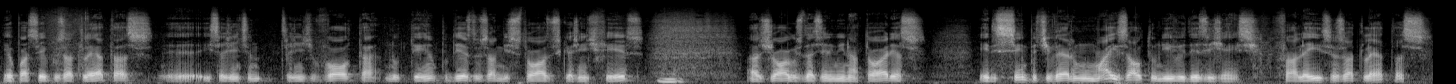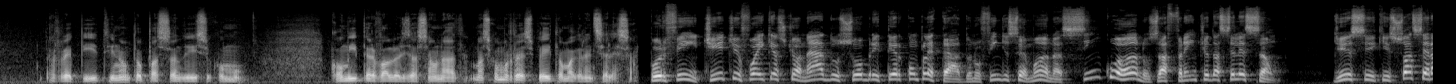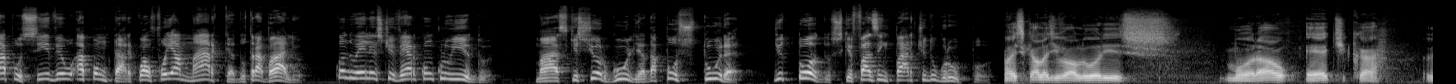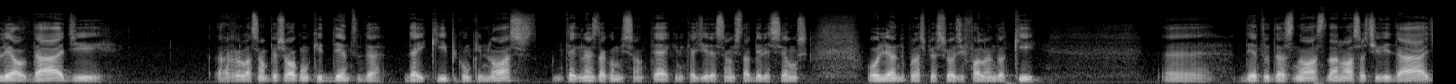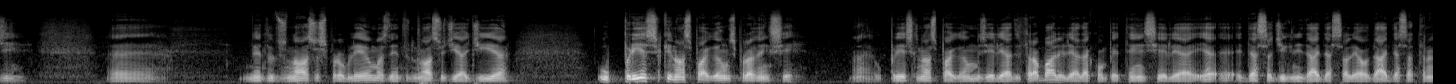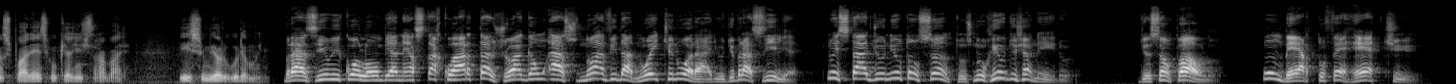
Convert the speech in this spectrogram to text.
Eu passei para os atletas, eh, e se a, gente, se a gente volta no tempo, desde os amistosos que a gente fez, hum. os jogos das eliminatórias, eles sempre tiveram um mais alto nível de exigência. Falei isso aos atletas, repito, e não estou passando isso como como hipervalorização nada, mas como respeito a uma grande seleção. Por fim, Tite foi questionado sobre ter completado no fim de semana cinco anos à frente da seleção. Disse que só será possível apontar qual foi a marca do trabalho quando ele estiver concluído, mas que se orgulha da postura de todos que fazem parte do grupo. A escala de valores moral, ética, lealdade, a relação pessoal com que dentro da, da equipe, com que nós, integrantes da comissão técnica, direção estabelecemos, olhando para as pessoas e falando aqui, é, dentro das nossas, da nossa atividade, é, dentro dos nossos problemas, dentro do nosso dia a dia, o preço que nós pagamos para vencer. Né? O preço que nós pagamos, ele é do trabalho, ele é da competência, ele é, é, é dessa dignidade, dessa lealdade, dessa transparência com que a gente trabalha. Isso me orgulha muito. Brasil e Colômbia nesta quarta jogam às nove da noite no horário de Brasília, no estádio Newton Santos, no Rio de Janeiro. De São Paulo, Humberto Ferretti.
